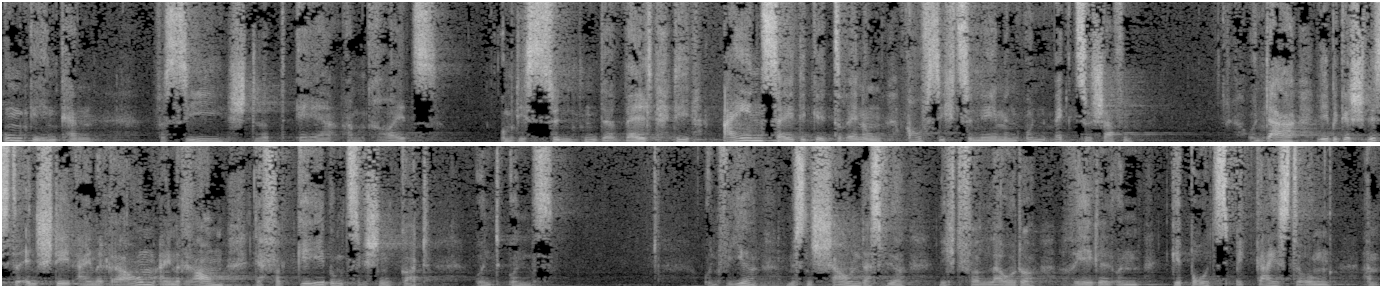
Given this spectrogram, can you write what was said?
umgehen kann. Für sie stirbt er am Kreuz, um die Sünden der Welt, die einseitige Trennung auf sich zu nehmen und wegzuschaffen. Und da, liebe Geschwister, entsteht ein Raum, ein Raum der Vergebung zwischen Gott und uns. Und wir müssen schauen, dass wir nicht vor lauter Regel- und Gebotsbegeisterung am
